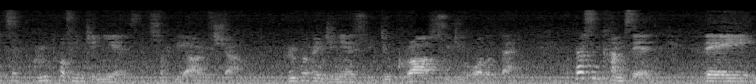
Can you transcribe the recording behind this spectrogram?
it's a, group of engineers. That's what we are in Shell. Group of engineers, we do graphs, we do all of that. A person comes in, they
